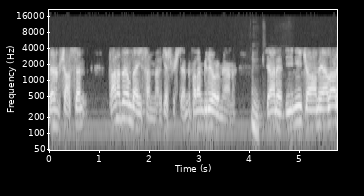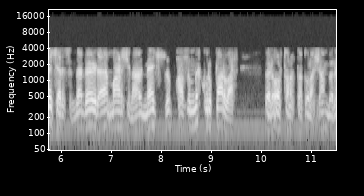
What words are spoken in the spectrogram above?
benim şahsen tanıdığım da insanlar. Geçmişlerini falan biliyorum yani. Evet. Yani dini camialar içerisinde böyle marjinal, meczup, azınlık gruplar var. Böyle ortalıkta dolaşan böyle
